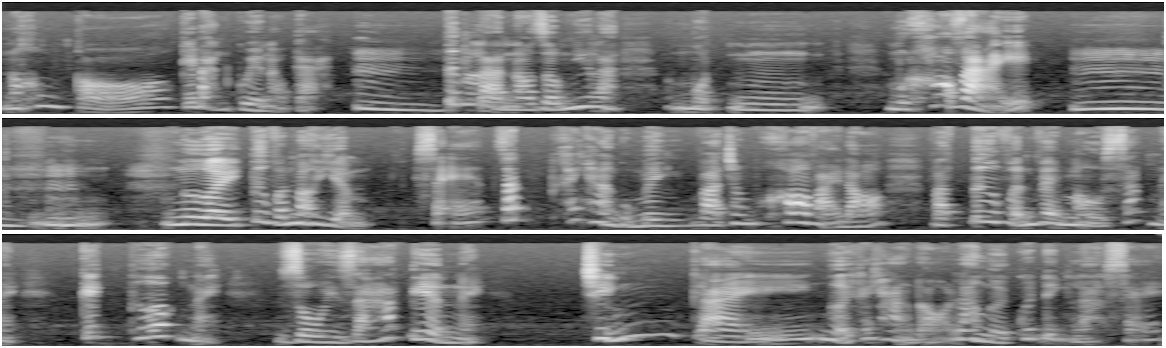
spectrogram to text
nó không có cái bản quyền nào cả Ừ. tức là nó giống như là một một kho vải ấy. Ừ. người tư vấn bảo hiểm sẽ dắt khách hàng của mình vào trong kho vải đó và tư vấn về màu sắc này kích thước này rồi giá tiền này chính cái người khách hàng đó là người quyết định là sẽ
